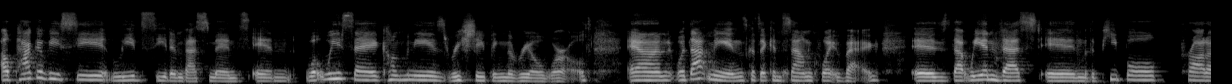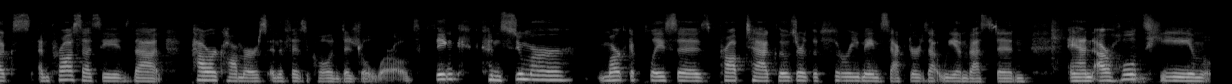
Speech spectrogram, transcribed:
Alpaca VC leads seed investments in what we say companies reshaping the real world. And what that means, because it can sound quite vague, is that we invest in the people, products, and processes that power commerce in the physical and digital world. Think consumer marketplaces, prop tech, those are the three main sectors that we invest in. And our whole mm. team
